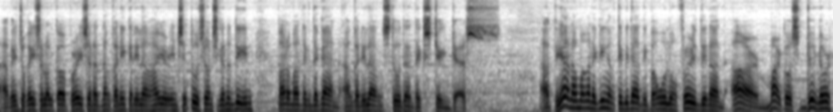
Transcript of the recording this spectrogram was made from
ang educational cooperation at ng kanilang higher institutions ganun din para madagdagan ang kanilang student exchanges. At yan ang mga naging aktibidad ni Pangulong Ferdinand R. Marcos Jr.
